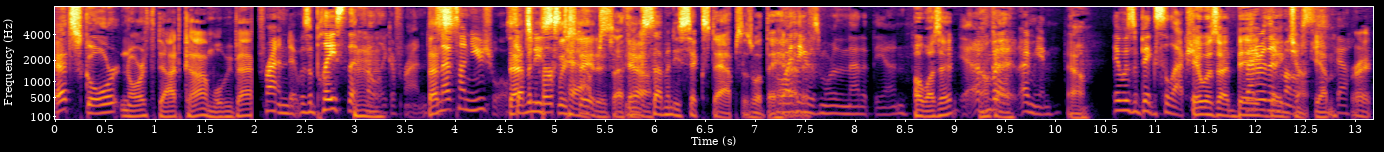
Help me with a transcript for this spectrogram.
at scorenorth.com. We'll be back. friend. It was a place that felt like a friend. That's- and that's unusual. that's 70 perfectly taps, stated. I think Yeah. 76 taps is what they oh, had. I think it was more than that at the end. Oh, was it? Yeah, Okay. but I mean, yeah. it was a big selection. It was a big, Better than big most. chunk. Yep. Yeah. Right.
